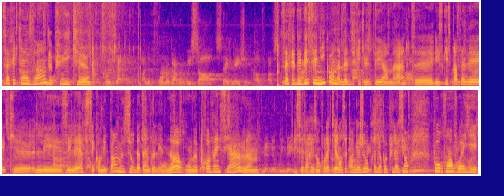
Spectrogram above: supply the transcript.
Ça fait 15 ans depuis que ça fait des décennies qu'on a de la difficulté en maths euh, et ce qui se passe avec euh, les élèves, c'est qu'on n'est pas en mesure d'atteindre les normes provinciales. Et c'est la raison pour laquelle on s'est engagé auprès de la population pour renvoyer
